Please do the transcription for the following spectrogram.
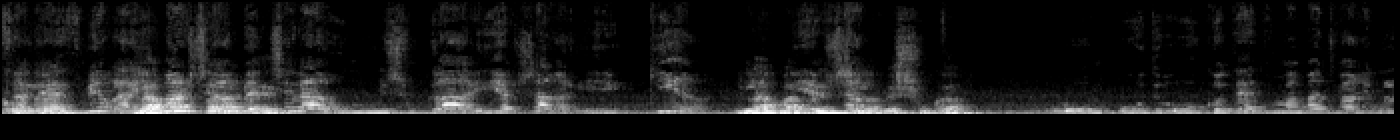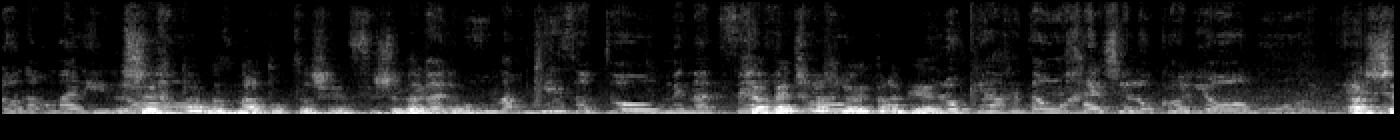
רוצה כל כך? להסביר למה לאמא את שהבן? שלה הוא משוגע, אי אפשר, היא קיר. למה הבן. שלה משוגע? הוא- הוא הוא כותב ממש דברים לא נורמליים, לא... שיכתוב, אז מה את רוצה שיעשה? שלא אבל יכתוב. הוא מרגיז אותו, הוא מנצל שהבן אותו. שלך לא יתרגז. הוא לוקח את האוכל שלו כל יום. הוא- אז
